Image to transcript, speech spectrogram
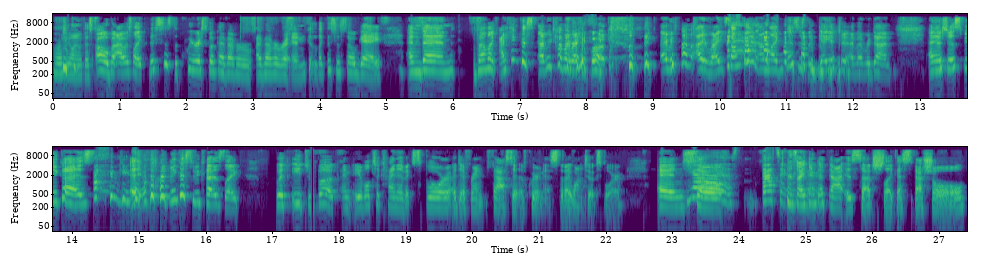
where was I going with this? Oh, but I was like, this is the queerest book I've ever I've ever written because like this is so gay. And then, but I'm like, I think this every time I write a book, like every time I write something, I'm like, this is the gayest shit I've ever done. And it's just because I think it's because like with each book, I'm able to kind of explore a different facet of queerness that I want to explore. And so that's it. and so right I think that that is such like a special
